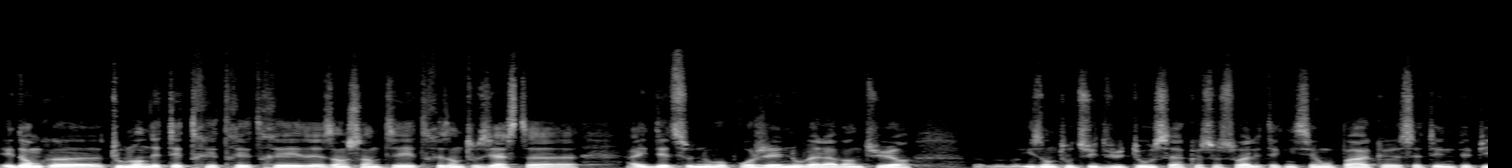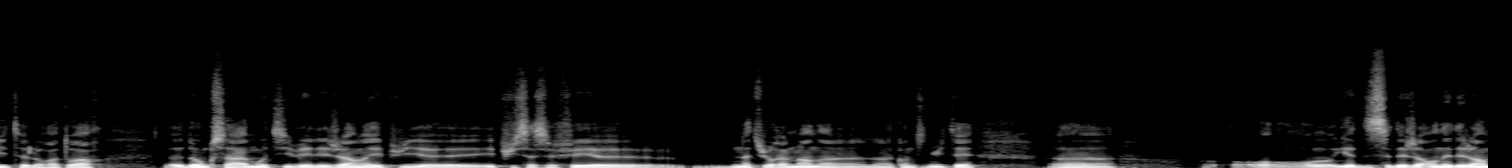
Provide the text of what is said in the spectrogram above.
Et donc, euh, tout le monde était très, très, très enchanté, très enthousiaste à l'idée de ce nouveau projet, nouvelle aventure. Ils ont tout de suite vu tous, hein, que ce soit les techniciens ou pas, que c'était une pépite, l'oratoire. Donc ça a motivé les gens et puis, et puis ça se fait naturellement dans, dans, la continuité on, y a, est déjà, on est déjà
